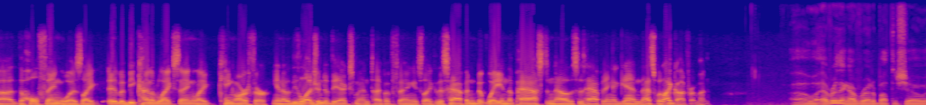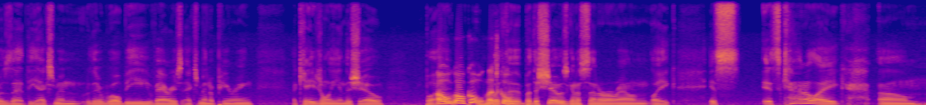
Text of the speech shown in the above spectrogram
uh, the whole thing was like it would be kind of like saying like King Arthur, you know, the legend of the X Men type of thing. It's like this happened, but way in the past, and now this is happening again. That's what I got from it. Uh, well, everything I've read about the show is that the X Men there will be various X Men appearing occasionally in the show. But Oh, oh, cool. That's but cool. The, but the show is going to center around like it's it's kind of like um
